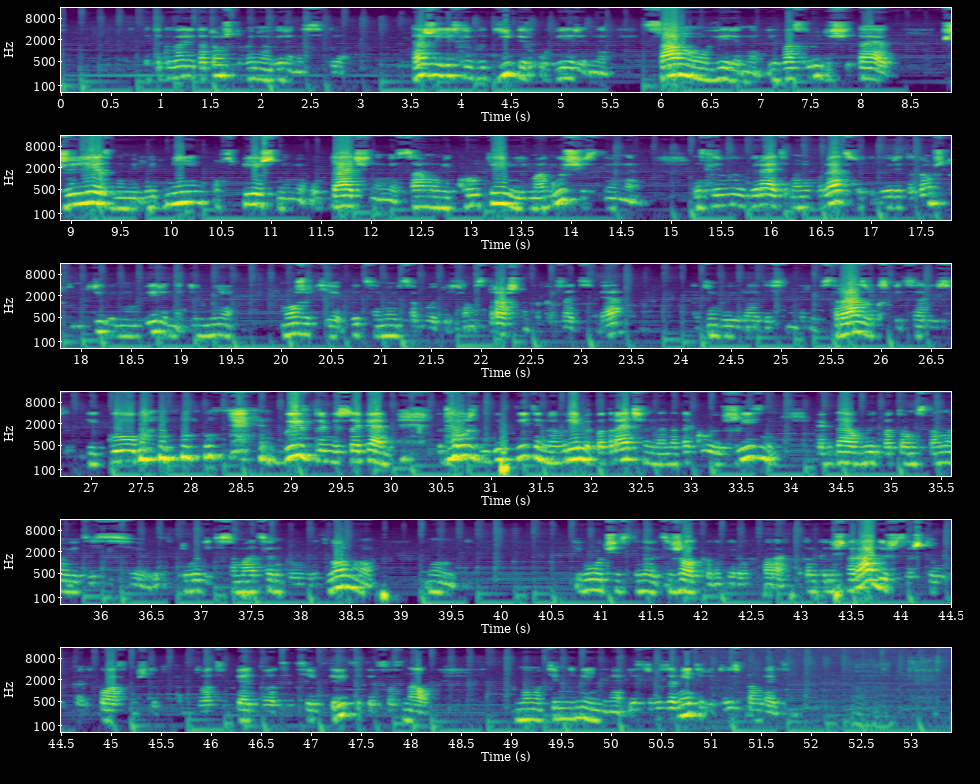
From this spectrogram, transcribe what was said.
это говорит о том, что вы не уверены в себе. Даже если вы гипер уверены, самоуверены, и вас люди считают железными людьми, успешными, удачными, самыми крутыми и могущественными, если вы выбираете манипуляцию, это говорит о том, что внутри вы не уверены и не можете быть самим собой. То есть вам страшно показать себя, каким вы являетесь внутри. Сразу к специалисту, бегом, быстрыми шагами. Потому что действительно время потрачено на такую жизнь, когда вы потом становитесь, э, приводите самооценку в норму, ну, его очень становится жалко на первых порах. Потом, конечно, радуешься, что как классно, что ты там 25, 27, 30 осознал. Но, тем не менее, если вы заметили, то исправляйте.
